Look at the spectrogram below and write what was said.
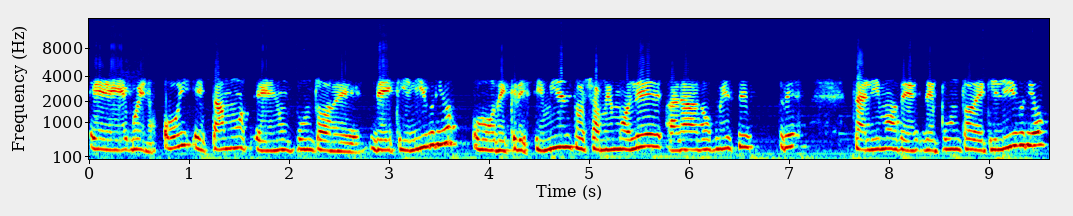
Eh, bueno, hoy estamos en un punto de, equilibrio o de crecimiento, llamémosle, hará dos meses, tres, salimos de punto de equilibrio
